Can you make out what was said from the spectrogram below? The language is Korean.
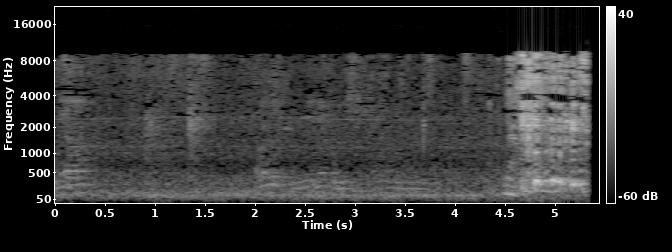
안녕.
